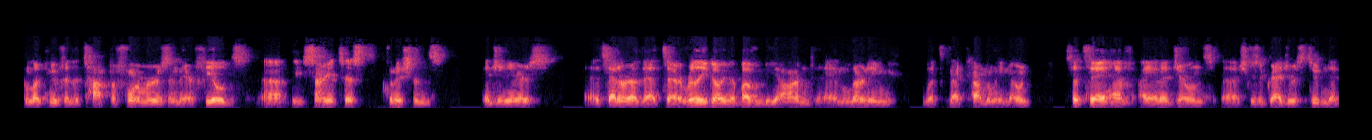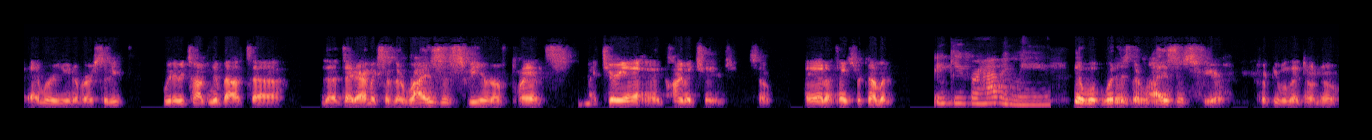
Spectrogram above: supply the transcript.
I'm looking for the top performers in their fields, uh, the scientists, clinicians, engineers, etc., that are really going above and beyond and learning what's not commonly known. So today I have Ayanna Jones. Uh, she's a graduate student at Emory University. We're going to be talking about uh, the dynamics of the rhizosphere of plants, bacteria, and climate change. So, Ayanna, thanks for coming. Thank you for having me. Yeah, what, what is the rhizosphere? for people that don't know?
